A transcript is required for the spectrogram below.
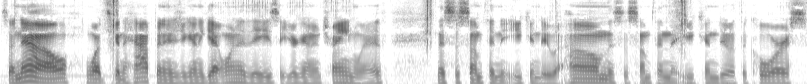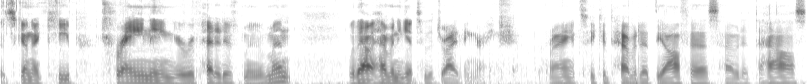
So now what's going to happen is you're going to get one of these that you're going to train with. This is something that you can do at home. This is something that you can do at the course. It's going to keep training your repetitive movement without having to get to the driving range, right? So you could have it at the office, have it at the house.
